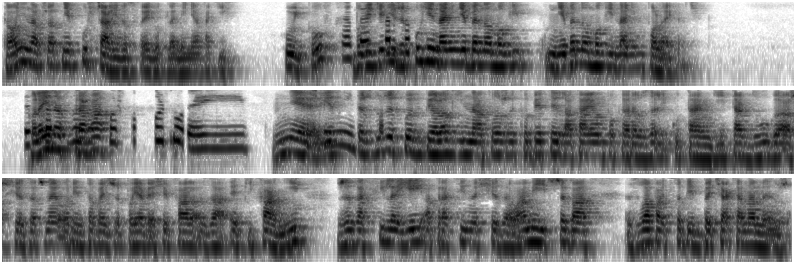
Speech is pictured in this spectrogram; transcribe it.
to oni na przykład nie wpuszczali do swojego plemienia takich chujków, No bo wiedzieli, bardzo- że później na nim nie będą mogli, nie będą mogli na nim polegać. Kolejna sprawa- kultury i Nie, jest też duży wpływ biologii na to, że kobiety latają po karuzeli kutangi tak długo, aż się zaczynają orientować, że pojawia się faza epifanii, że za chwilę jej atrakcyjność się załamie i trzeba złapać sobie beciaka na męża.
